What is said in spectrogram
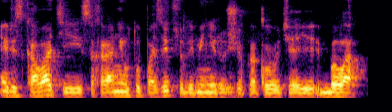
рисковать и сохранил ту позицию доминирующую, какой у тебя была.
